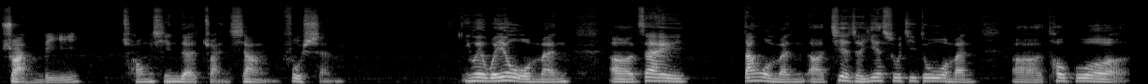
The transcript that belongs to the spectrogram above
转离，重新的转向父神，因为唯有我们呃在当我们呃借着耶稣基督，我们呃透过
